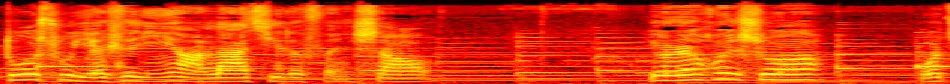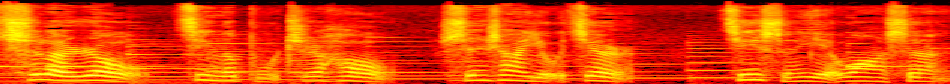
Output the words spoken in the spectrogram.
多数也是营养垃圾的焚烧。有人会说。我吃了肉，进了补之后，身上有劲儿，精神也旺盛。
